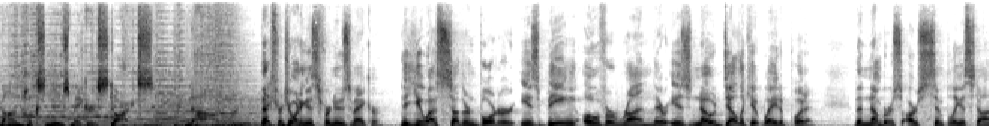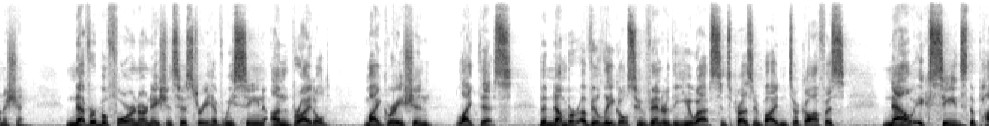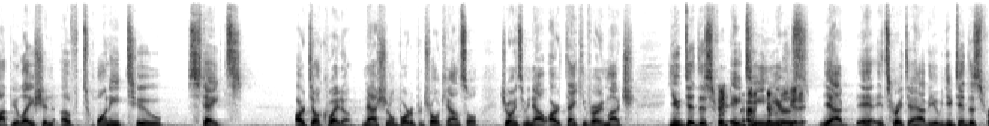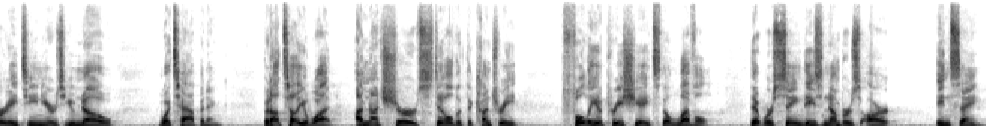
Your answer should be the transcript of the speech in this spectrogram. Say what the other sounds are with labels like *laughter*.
John Hook's Newsmaker starts now. Thanks for joining us for Newsmaker. The U.S. southern border is being overrun. There is no delicate way to put it. The numbers are simply astonishing. Never before in our nation's history have we seen unbridled migration like this. The number of illegals who've entered the U.S. since President Biden took office now exceeds the population of 22 states. Art Del Cueto, National Border Patrol Council, joins me now. Art, thank you very much. You did this for 18 years. It. Yeah, eh, it's great to have you. You did this for 18 years. You know what's happening. But I'll tell you what, I'm not sure still that the country fully appreciates the level that we're seeing. These numbers are insane.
